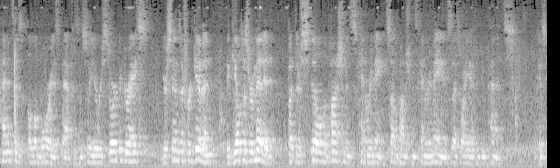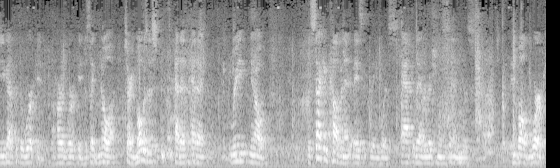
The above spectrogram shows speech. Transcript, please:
Penance is a laborious baptism. So you're restored to grace. Your sins are forgiven. The guilt is remitted but there's still the punishments can remain. Some punishments can remain, so that's why you have to do penance. Okay, so you got to put the work in, the hard work in, just like Noah. Sorry, Moses had a had a re you know the second covenant basically was after that original sin was involved work.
